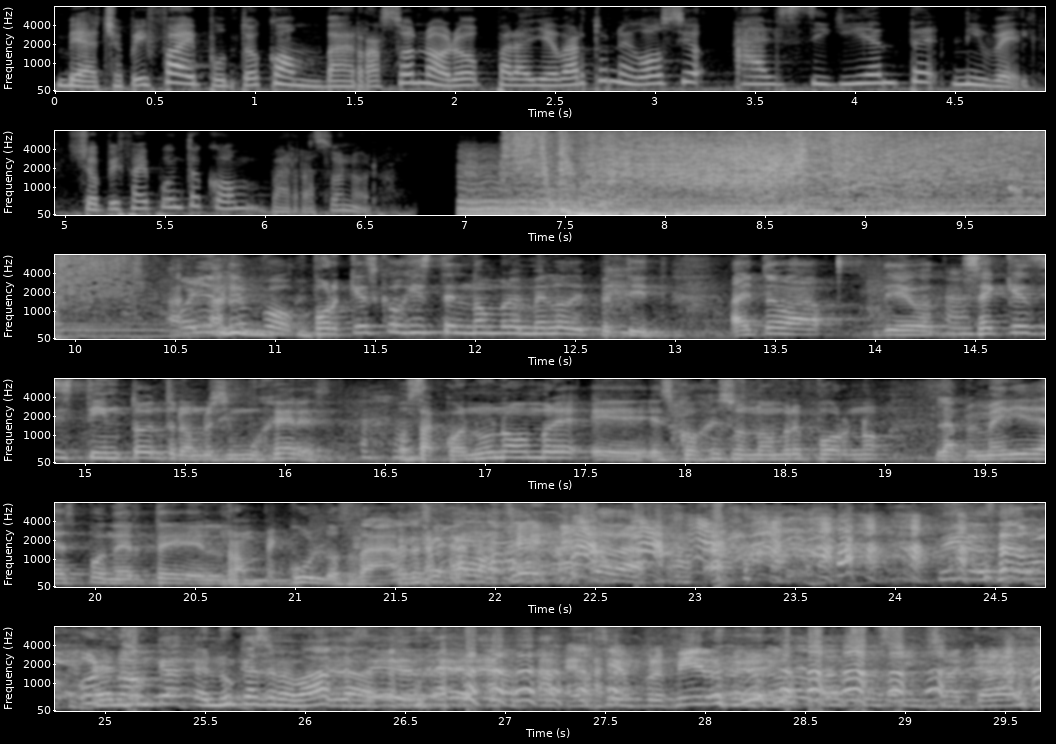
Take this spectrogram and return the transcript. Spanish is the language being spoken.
Ve a shopify.com barra sonoro para llevar tu negocio al siguiente nivel. Shopify.com barra sonoro. Oye, tiempo, ¿por qué escogiste el nombre Melody Petit? Ahí te va, Diego, sé que es distinto entre hombres y mujeres. O sea, cuando un hombre eh, escoge su nombre porno, la primera idea es ponerte el rompeculos, o sea, algo así como, sí, sí, o sea, un, Él nunca, él nunca se me baja. Sí, sí, él, él siempre firme, ¿no? sin sacar.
